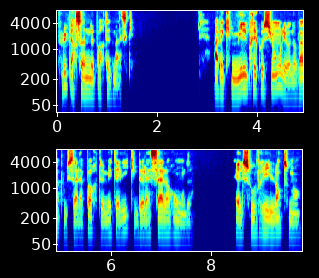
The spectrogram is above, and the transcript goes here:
Plus personne ne portait de masque. Avec mille précautions, Léonova poussa la porte métallique de la salle ronde. Elle s'ouvrit lentement.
